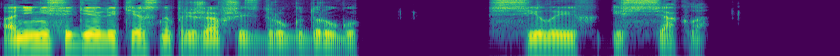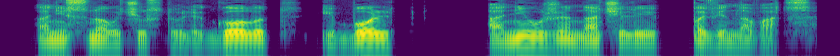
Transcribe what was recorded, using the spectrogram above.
Они не сидели, тесно прижавшись друг к другу. Сила их иссякла. Они снова чувствовали голод и боль, они уже начали повиноваться.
